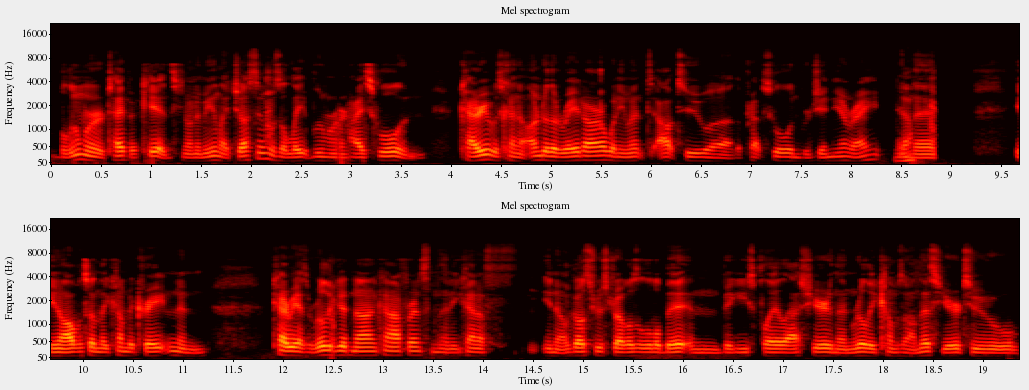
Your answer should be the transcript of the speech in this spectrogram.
bloomer type of kids, you know what I mean? Like Justin was a late bloomer in high school, and Khyri was kind of under the radar when he went out to uh, the prep school in Virginia, right? Yeah. And then, you know, all of a sudden they come to Creighton, and Khyri has a really good non-conference, and then he kind of, you know, goes through struggles a little bit in Big East play last year, and then really comes on this year to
